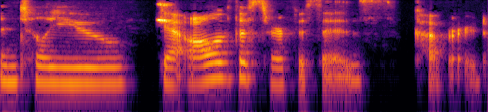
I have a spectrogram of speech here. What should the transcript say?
until you get all of the surfaces covered.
